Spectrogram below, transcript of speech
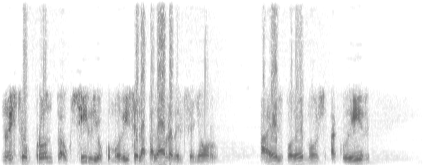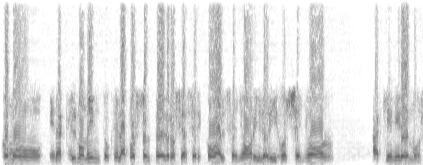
nuestro pronto auxilio, como dice la palabra del Señor. A Él podemos acudir como en aquel momento que el apóstol Pedro se acercó al Señor y le dijo, Señor, ¿a quién iremos?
